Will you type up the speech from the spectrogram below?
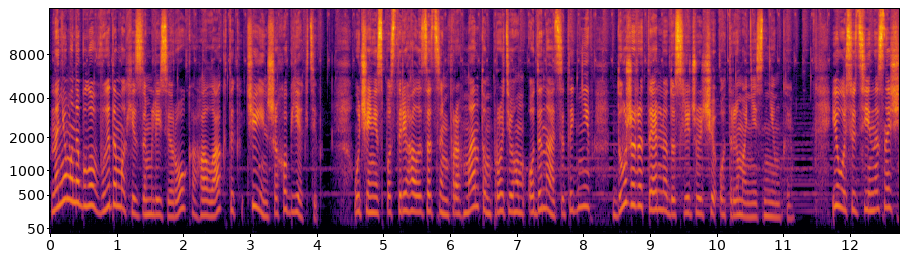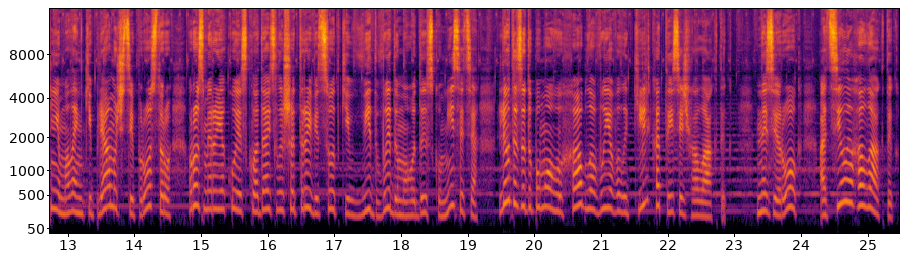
На ньому не було видимих із землі зірок, галактик чи інших об'єктів. Учені спостерігали за цим фрагментом протягом 11 днів, дуже ретельно досліджуючи отримані знімки. І ось у цій незначній маленькій плямочці простору, розміри якої складають лише 3% від видимого диску місяця, люди за допомогою Хабла виявили кілька тисяч галактик. Не зірок, а цілих галактик,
